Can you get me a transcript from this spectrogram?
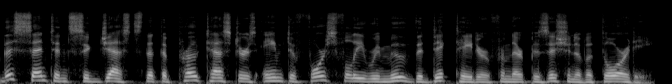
This sentence suggests that the protesters aimed to forcefully remove the dictator from their position of authority.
